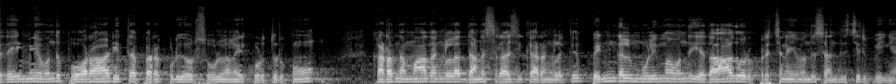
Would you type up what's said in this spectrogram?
எதையுமே வந்து போராடித்த பெறக்கூடிய ஒரு சூழ்நிலை கொடுத்துருக்கும். கடந்த மாதங்களில் தனுசு ராசிக்காரங்களுக்கு பெண்கள் மூலிமா வந்து ஏதாவது ஒரு பிரச்சனையை வந்து சந்திச்சிருப்பீங்க.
